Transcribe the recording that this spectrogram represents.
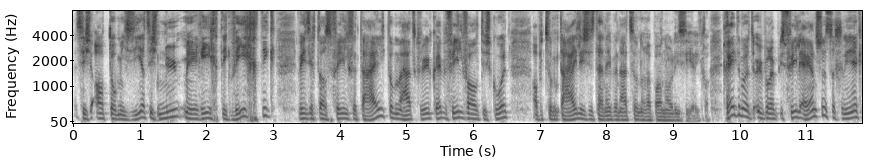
Es ist atomisiert, es ist nicht mehr richtig wichtig, wie sich das viel verteilt. Und man hat das Gefühl, eben, Vielfalt ist gut, aber zum Teil ist es dann eben auch zu einer Banalisierung gekommen. Reden wir über etwas viel Ernstes, den Krieg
